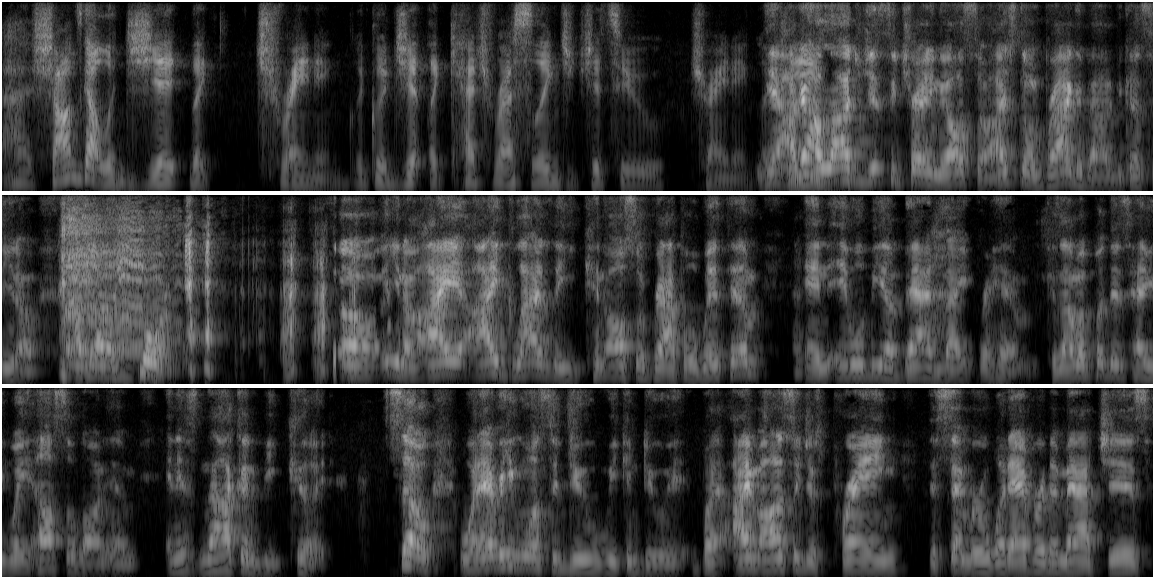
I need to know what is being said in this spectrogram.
Uh, Sean's got legit like training, like legit like catch wrestling, jiu-jitsu training. Like, yeah, I got a lot of jiu-jitsu training also. I just don't brag about it because you know I'm not a dork. so you know, I I gladly can also grapple with him, and it will be a bad night for him because I'm gonna put this heavyweight hustle on him, and it's not gonna be good. So whatever he wants to do, we can do it. But I'm honestly just praying December, whatever the match is,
